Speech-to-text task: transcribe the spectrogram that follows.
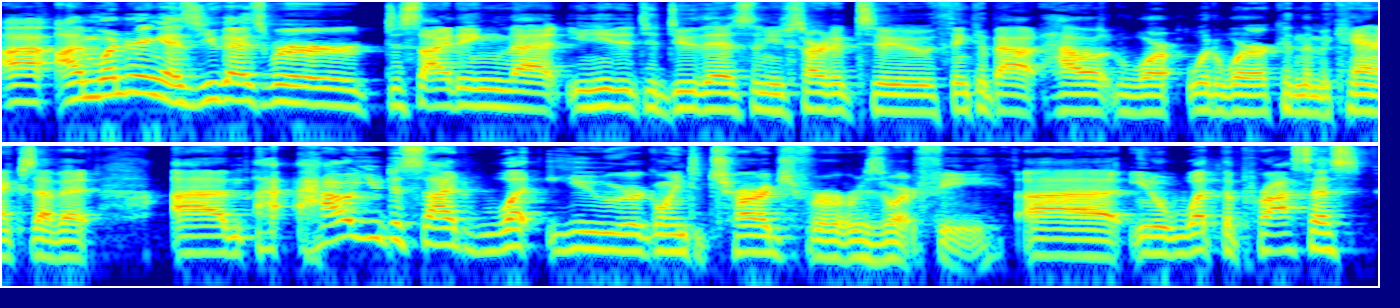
Uh, I'm wondering, as you guys were deciding that you needed to do this, and you started to think about how it wor- would work and the mechanics of it, um, how you decide what you are going to charge for a resort fee. Uh, you know, what the process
